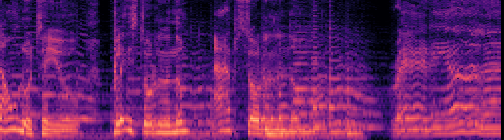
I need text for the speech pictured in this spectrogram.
ഡൗൺലോഡ് ചെയ്യൂ. പ്ലേ സ്റ്റോറിൽ നിന്നും ആപ്പ് സ്റ്റോറിൽ നിന്നും. റേഡിയോ.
